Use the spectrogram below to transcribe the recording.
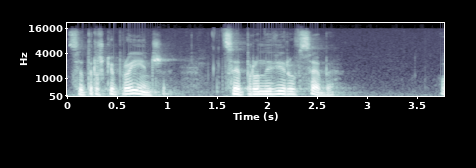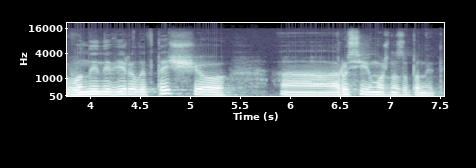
Це трошки про інше. Це про невіру в себе. Вони не вірили в те, що а, Росію можна зупинити,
